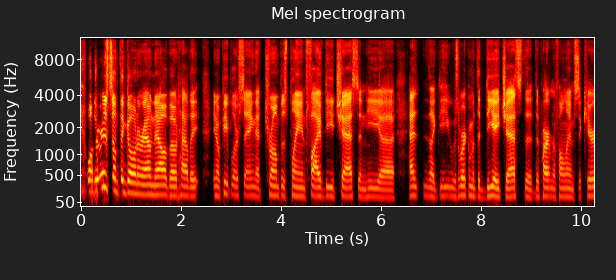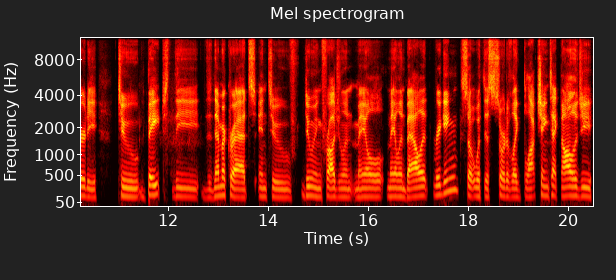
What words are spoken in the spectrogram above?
well, there is something going around now about how they, you know, people are saying that Trump is playing 5D chess, and he uh, has like he was working with the DHS, the Department of Homeland Security, to bait the the Democrats into doing fraudulent mail mail in ballot rigging. So with this sort of like blockchain technology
